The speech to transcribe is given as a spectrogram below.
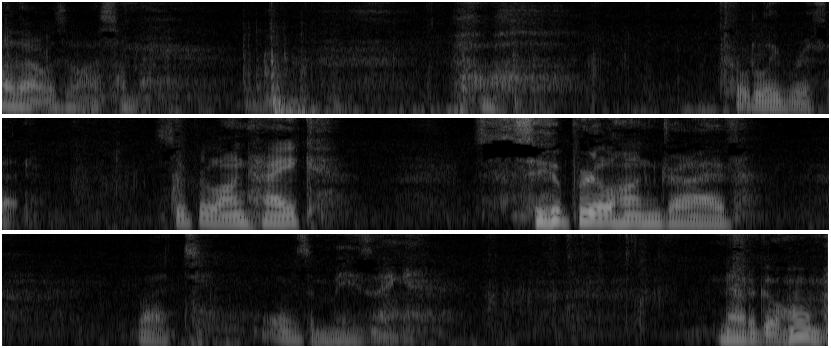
Oh, that was awesome. totally worth it. Super long hike, super long drive, but it was amazing. Now to go home.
